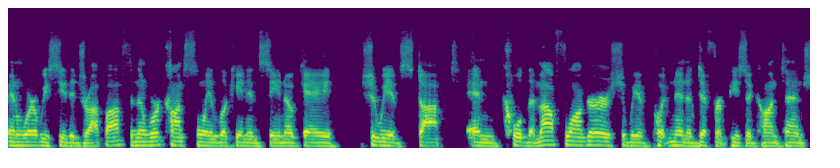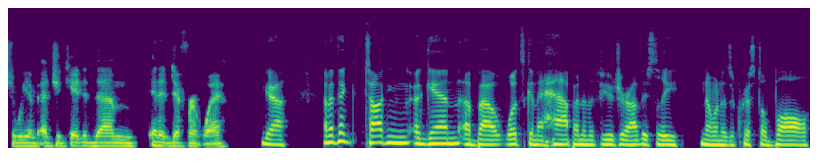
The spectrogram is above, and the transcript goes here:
and where we see the drop off. And then we're constantly looking and seeing, okay, should we have stopped and cooled them off longer? Should we have put in a different piece of content? Should we have educated them in a different way? Yeah. And I think talking again about what's going to happen in the future, obviously, no one has a crystal ball.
